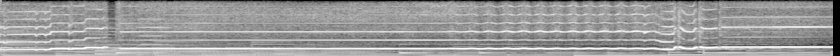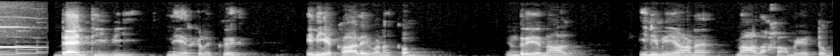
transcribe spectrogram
டேன் டிவி நேர்களுக்கு இனிய காலை வணக்கம். இன்றைய நாள் இனிமையான நாளாக அமையட்டும்.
